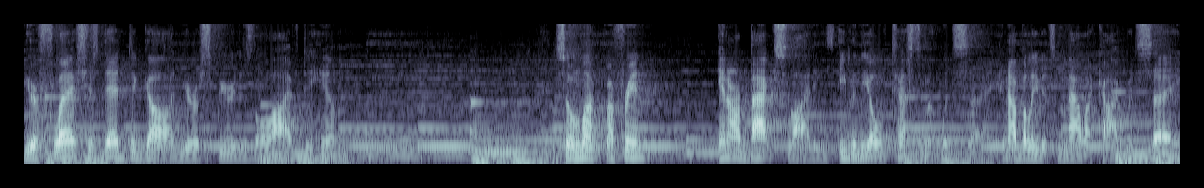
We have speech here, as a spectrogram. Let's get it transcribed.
Your flesh is dead to God, your spirit is alive to Him. So, my, my friend, in our backslidings, even the Old Testament would say, and I believe it's Malachi would say,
